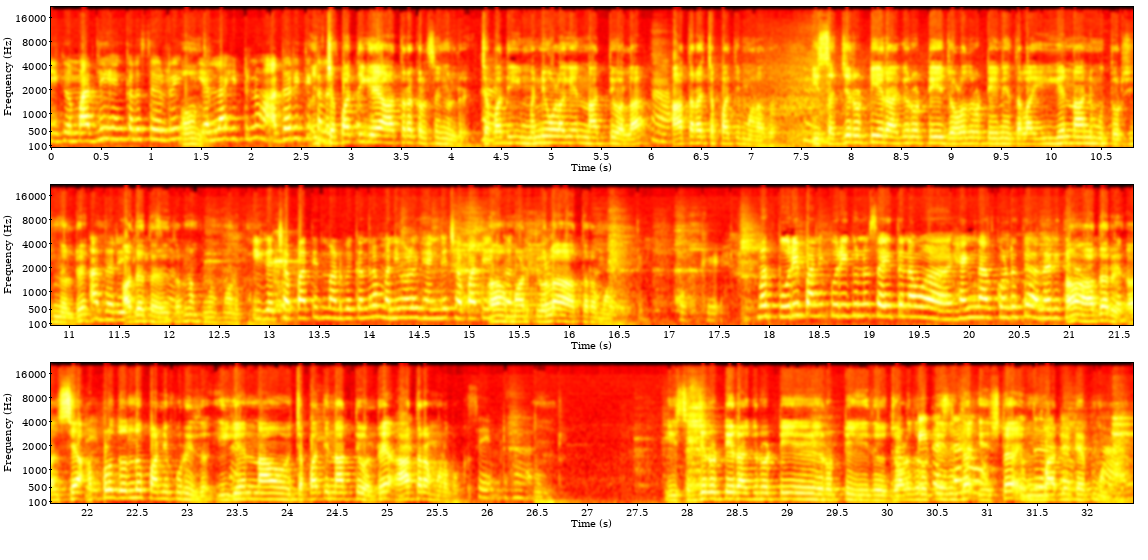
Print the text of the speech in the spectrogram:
ಈಗ ಮೊದ್ಲಿ ಹೆಂಗ್ ಕಲಿಸ್ತೇವಲ್ರಿ? ಎಲ್ಲಾ ಹಿಟ್ಟನು ಅದೇ ರೀತಿ ಕಲಿಸ್ ಚಪಾತಿಗೆ ಆ ಥರ ಕಲ್ಸಂಗಿಲ್ರಿ. ಚಪಾತಿ ಈಗ ಮನೆ ಒಳಗೆ ಏನು ನಾದ್ತೀವಲ್ಲ ಆ ಥರ ಚಪಾತಿ ಮಾಡೋದು. ಈ ಸಜ್ಜೆ ರೊಟ್ಟಿ ರಾಗಿ ರೊಟ್ಟಿ ಜೋಳದ ರೊಟ್ಟಿ ಏನೈತಲ್ಲ ಈಗೇನು ನಾನು ನಿಮಗೆ ತೋರಿಸಿದ್ನಲ್ರಿ ಅದೇ ರೀತಿ ಅದೇ ಥರ ಈ ಥರ ನಾವು ಈಗ ಚಪಾತಿದ್ ಮಾಡ್ಬೇಕಂದ್ರ ಒಳಗೆ ಹೆಂಗೆ ಚಪಾತಿ ಹಾಂ ಮಾಡ್ತೀವಲ್ಲ ಆ ಥರ ಮಾಡ್ಬೋದು ಓಕೆ. ಮತ್ತು ಪೂರಿ ಪಾನಿಪುರಿಗೂ ಸಹಿತ ನಾವು ಹೆಂಗ್ ನಾದ್ಕೊಂಡಿರ್ತೀವಿ ಅದೇ ರೀತಿ ಹಾಂ ಅದ ರೀ. ಅದು ಸೆ ಹಪ್ಪಳದೊಂದು ಪಾನಿಪುರಿ ಇದು. ಈಗೇನು ನಾವು ಚಪಾತಿ ನಾದ್ತೀವಲ್ರಿ ಆ ಥರ ಮಾಡ್ಬೇಕು. ಸೇಮ್ ರೀ ಹ್ಞೂ ರೀ. ಈ ಸಜ್ಜಿ ರೊಟ್ಟಿ ರಾಗಿ ರೊಟ್ಟಿ ರೊಟ್ಟಿ ಇದು ಜೋಳದ ರೊಟ್ಟಿ ಏನಿದೆ ಇಷ್ಟ ಮಾರ್ಲಿ ಟೈಪ್ ಮಾಡೋದು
